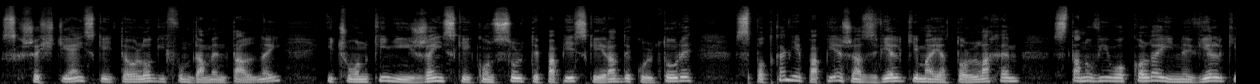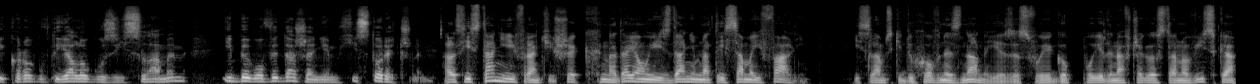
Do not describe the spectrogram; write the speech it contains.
z chrześcijańskiej teologii fundamentalnej i członkini żeńskiej konsulty papieskiej Rady Kultury, spotkanie papieża z wielkim ajatollahem stanowiło kolejny wielki krok w dialogu z islamem i było wydarzeniem historycznym. Al-Sistani i Franciszek nadają jej zdaniem na tej samej fali. Islamski duchowny znany jest ze swojego pojednawczego stanowiska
